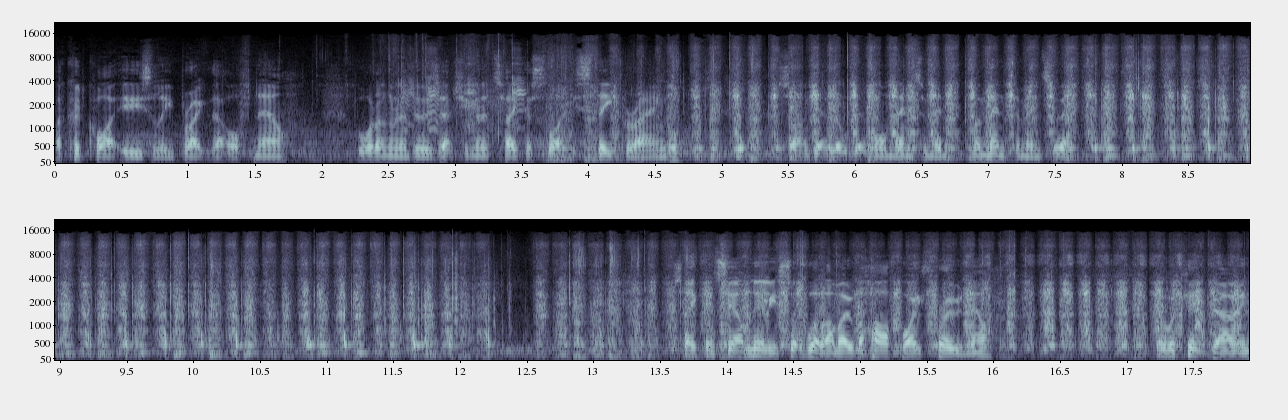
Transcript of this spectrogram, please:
I could quite easily break that off now, but what I'm going to do is actually going to take a slightly steeper angle so I can get a little bit more momentum, in, momentum into it. So you can see I'm nearly sort of, well I'm over halfway through now. But we'll keep going.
